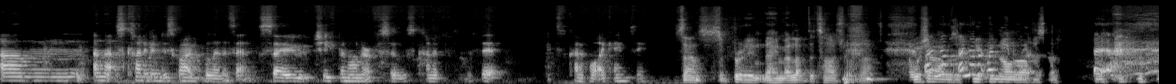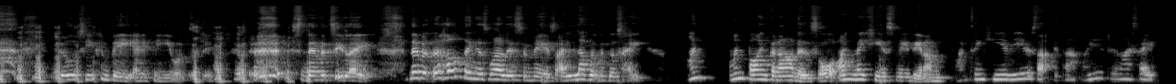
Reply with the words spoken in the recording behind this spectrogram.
Um, and that's kind of indescribable in a sense. So chief banana officer was kind of the fit. It's kind of what I came to. Sounds a brilliant name. I love the title of that. I wish I, I, love, was a chief banana officer. Jules, you can be anything you want to be. it's never too late. No, but the whole thing as well is for me is I love it when people say, I'm I'm buying bananas or I'm making a smoothie and I'm I'm thinking of you. Is that is that weird? And I say,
